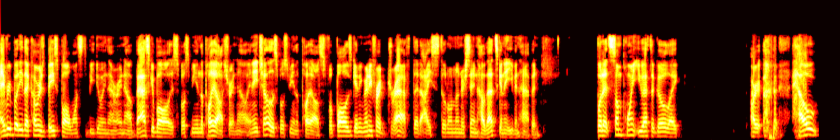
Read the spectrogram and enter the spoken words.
everybody that covers baseball wants to be doing that right now. Basketball is supposed to be in the playoffs right now. NHL is supposed to be in the playoffs. Football is getting ready for a draft that I still don't understand how that's going to even happen. But at some point you have to go like are how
